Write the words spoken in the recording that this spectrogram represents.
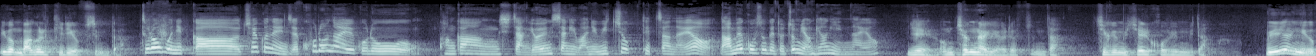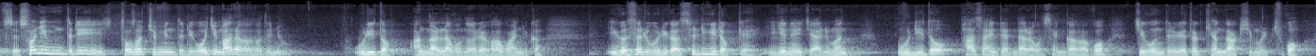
이건 막을 길이 없습니다. 들어보니까 최근에 이제 코로나19로 관광시장, 여행시장이 많이 위축됐잖아요. 남해 고속에도 좀 영향이 있나요? 예, 엄청나게 어렵습니다. 지금이 제일 고비입니다. 외양이 없어요. 손님들이 도서 주민들이 오지 말아 가거든요. 우리도 안 가려고 노력하고 하니까 이것을 우리가 슬기롭게 이겨내지 않으면 우리도 파산이 된다라고 생각하고 직원들에게도 경각심을 주고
